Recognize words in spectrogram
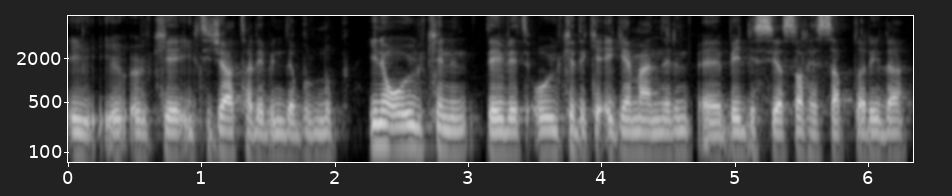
ülkeye iltica talebinde bulunup yine o ülkenin devleti, o ülkedeki egemenlerin e, belli siyasal hesaplarıyla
